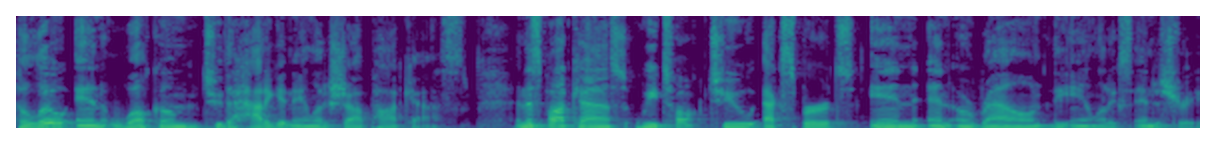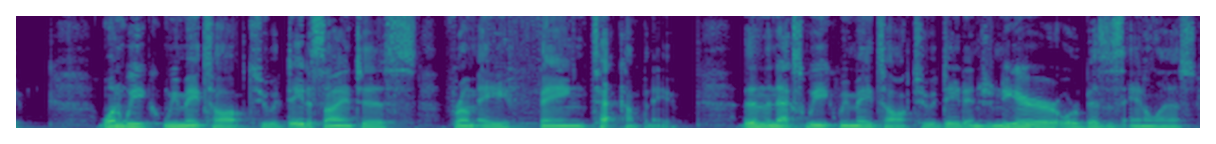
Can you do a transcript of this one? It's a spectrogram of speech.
Hello and welcome to the How to Get an Analytics Job podcast. In this podcast, we talk to experts in and around the analytics industry. One week, we may talk to a data scientist from a FANG tech company. Then the next week, we may talk to a data engineer or business analyst,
